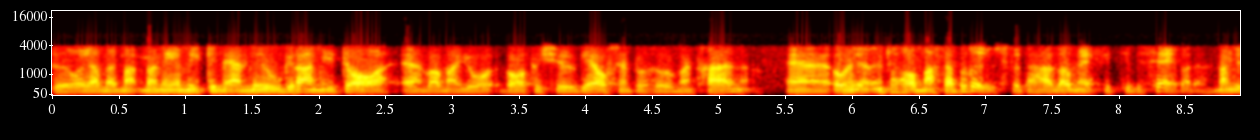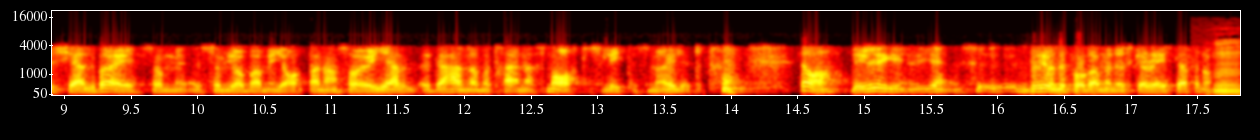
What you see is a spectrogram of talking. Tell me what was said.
börjar, men man, man är mycket mer noggrann idag än vad man var för 20 år sedan på hur man tränar. Eh, och inte ha massa brus, för det handlar om att effektivisera det. Magnus Kjellberg som, som jobbar med Japan, han sa ju det handlar om att träna smart och så lite som möjligt. ja, det är ju beroende på vad man nu ska racea för något. Mm.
